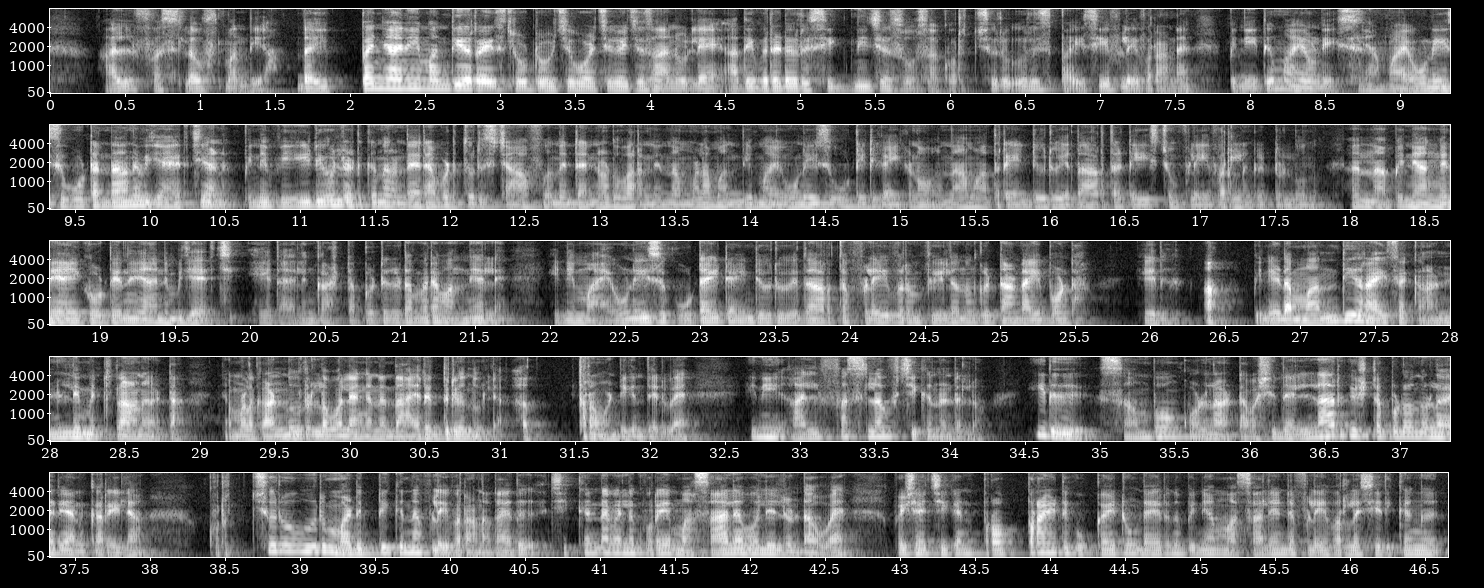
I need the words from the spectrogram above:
അൽ ഫസ്ലൗഫ് മന്തിയ. ദാ ഇപ്പം ഞാൻ ഈ മന്തി റൈസിലോട്ട് ഒഴിച്ച് കുഴച്ച് കഴിച്ച സാധനമില്ലേ? അത് ഇവരുടെ ഒരു സിഗ്നേച്ചർ സോസാണ് കുറച്ചൊരു ഒരു സ്പൈസി ഫ്ലേവറാണ് പിന്നെ ഇത് മയോണൈസ് ഞാൻ മയോണൈസ് കൂട്ടണ്ടെന്ന് വിചാരിച്ചാണ് പിന്നെ വീഡിയോയിൽ എടുക്കുന്നുണ്ടായിരുന്നു അവിടുത്തെ ഒരു സ്റ്റാഫ് വന്നിട്ട് എന്നോട് പറഞ്ഞു നമ്മളെ മന്തി മയോണൈസ് കൂട്ടിയിട്ട് കഴിക്കണോ? എന്നാൽ മാത്രമേ അതിന്റെ ഒരു യഥാർത്ഥ ടേസ്റ്റും ഫ്ലേവറിലും കിട്ടുള്ളൂ എന്ന്. എന്നാൽ പിന്നെ അങ്ങനെ ആയിക്കോട്ടെ എന്ന് ഞാനും വിചാരിച്ച്. ഏതായാലും കഷ്ടപ്പെട്ട് കിടം വരെ വന്നതല്ലേ? ഇനി മയോണൈസ് കൂട്ടായിട്ട് അതിന്റെ ഒരു യഥാർത്ഥ ഫ്ലേവറും ഫീലൊന്നും കിട്ടാണ്ടായി പോണ്ട. ഏത്? ആ പിന്നീട് മന്തി റൈസൊക്കെ അൺലിമിറ്റഡ് ആണ് കേട്ടോ. നമ്മളെ കണ്ണൂരുള്ള പോലെ അങ്ങനെ ദാരിദ്ര്യമൊന്നുമില്ല. അത്ര വണ്ടിക്കും തരുവേ. ഇനി അൽഫസ് ലവ് ചിക്കൻ ഉണ്ടല്ലോ. ഇത് സംഭവം കൊള്ളാട്ടോ പക്ഷെ ഇത് എല്ലാവർക്കും ഇഷ്ടപ്പെടുമോ എന്നുള്ള കാര്യം എനിക്കറിയില്ല. കുറച്ചൊരു ഒരു മടുപ്പിക്കുന്ന ഫ്ലേവറാണ് അതായത് ചിക്കന്റെ മേലെ കുറേ മസാല പോലെ ഉണ്ടാവുമേ പക്ഷേ ആ ചിക്കൻ പ്രോപ്പറായിട്ട് കുക്കായിട്ടുണ്ടായിരുന്നു പിന്നെ ആ മസാലേന്റെ ഫ്ലേവറിൽ ശരിക്കങ്ങ്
